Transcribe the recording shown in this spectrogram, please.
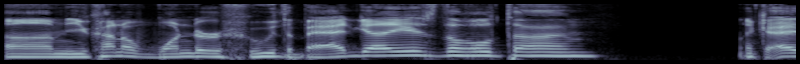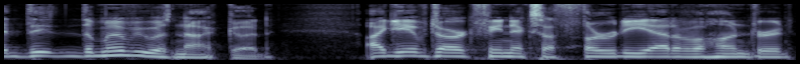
Um, you kind of wonder who the bad guy is the whole time. Like I, the, the movie was not good. I gave Dark Phoenix a 30 out of 100,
